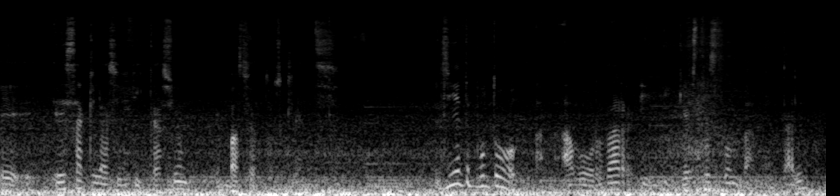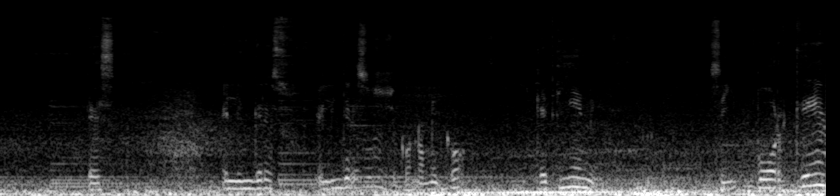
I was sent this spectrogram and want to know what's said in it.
eh, esa clasificación en base a tus clientes. El siguiente punto a abordar y, y que esto es fundamental es el ingreso, el ingreso socioeconómico que tiene. ¿Sí? ¿Por qué?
